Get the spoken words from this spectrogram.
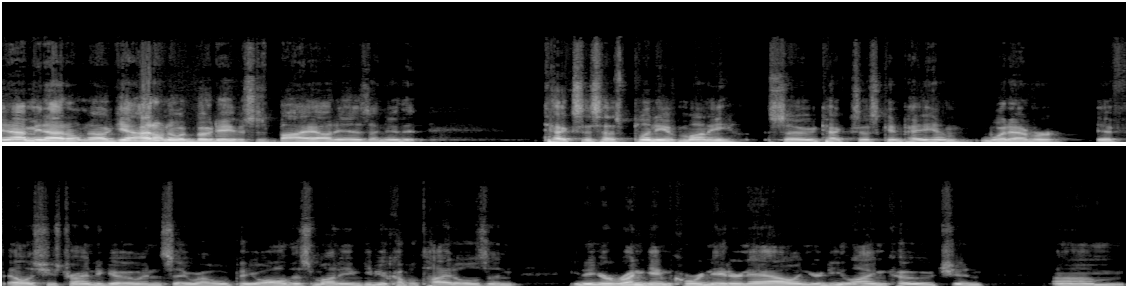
Yeah, I mean, I don't know. Again, I don't know what Bo Davis's buyout is. I knew that Texas has plenty of money, so Texas can pay him whatever. If LSU's trying to go and say, "Well, we'll pay you all this money and give you a couple titles," and you know, you're a run game coordinator now and your D line coach and um,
